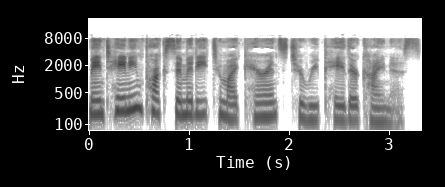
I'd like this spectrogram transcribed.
maintaining proximity to my parents to repay their kindness.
